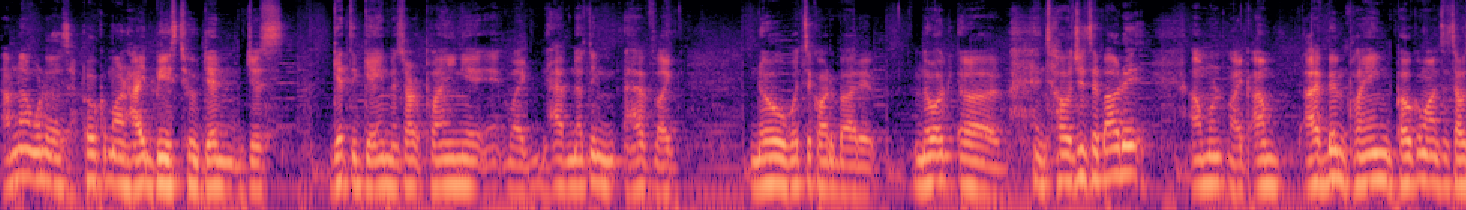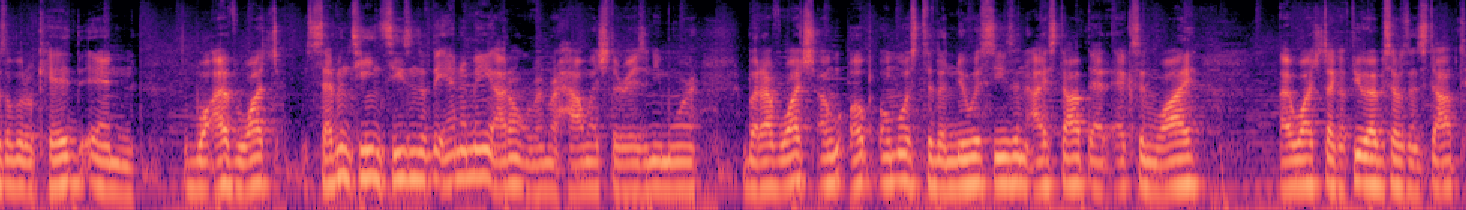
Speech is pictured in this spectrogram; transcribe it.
I'm not one of those Pokemon hype beasts who didn't just get the game and start playing it and like have nothing have like no what's it called about it? No uh, intelligence about it. I'm like i'm i've been playing pokemon since i was a little kid and i've watched 17 seasons of the anime. I don't remember how much there is anymore but i've watched up almost to the newest season. I stopped at x and y. I watched like a few episodes and stopped,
